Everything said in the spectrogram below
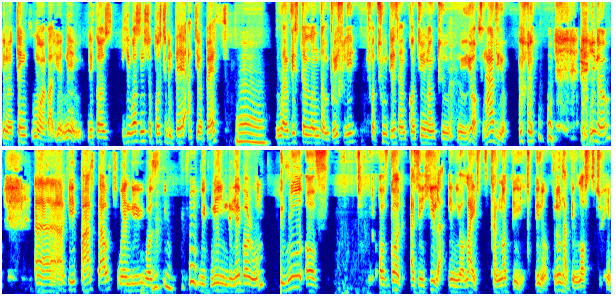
you know, think more about your name because he wasn't supposed to be there at your birth. Mm. We were visiting London briefly for two days and continuing on to New York to have you. you know, uh, he passed out when he was with me in the labor room. The rule of of God as a healer in your life cannot be, you know, couldn't have been lost to him,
